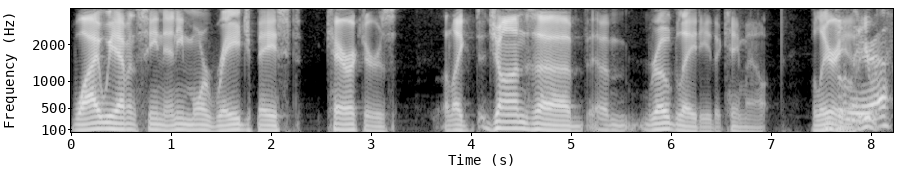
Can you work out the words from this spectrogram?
Why we haven't seen any more rage based characters like John's uh, um, rogue lady that came out, Valeria. Valeria.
